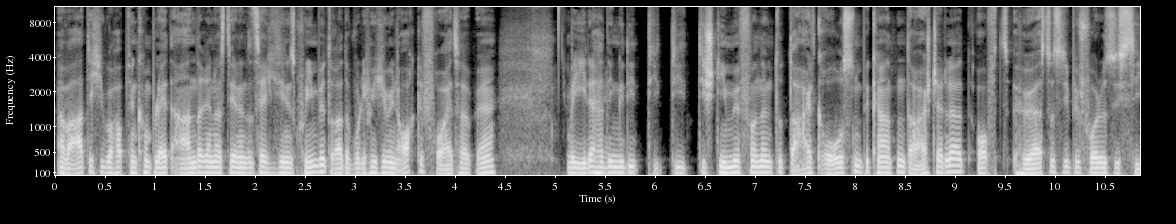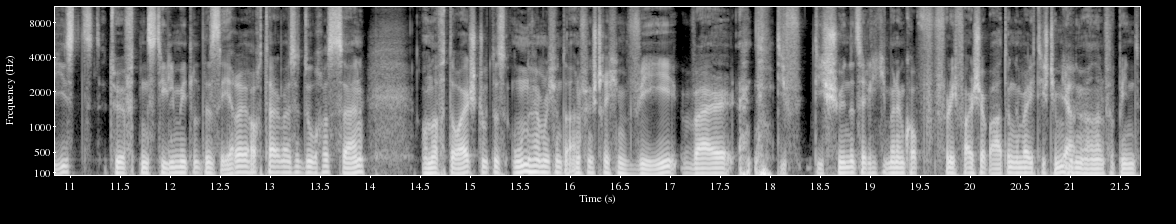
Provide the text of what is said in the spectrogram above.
erwarte ich überhaupt einen komplett anderen, als der dann tatsächlich den Screen betrat, obwohl ich mich über ihn auch gefreut habe. Ja. Weil jeder hat irgendwie die, die, die, die Stimme von einem total großen, bekannten Darsteller. Oft hörst du sie, bevor du sie siehst. Dürften Stilmittel der Serie auch teilweise durchaus sein. Und auf Deutsch tut das unheimlich unter Anführungsstrichen weh, weil die, die schön tatsächlich in meinem Kopf völlig falsche Erwartungen, weil ich die Stimme ja. mit dem anderen verbinde.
